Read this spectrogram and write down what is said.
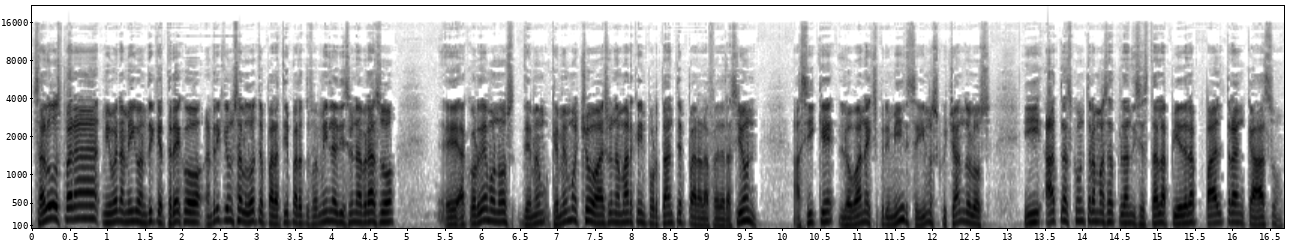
Saludos para mi buen amigo Enrique Trejo. Enrique, un saludote para ti, para tu familia. Dice un abrazo. Eh, acordémonos de que Memo Ochoa es una marca importante para la federación. Así que lo van a exprimir. Seguimos escuchándolos. Y Atlas contra Mazatlán, dice, está la piedra pa'l trancazo.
